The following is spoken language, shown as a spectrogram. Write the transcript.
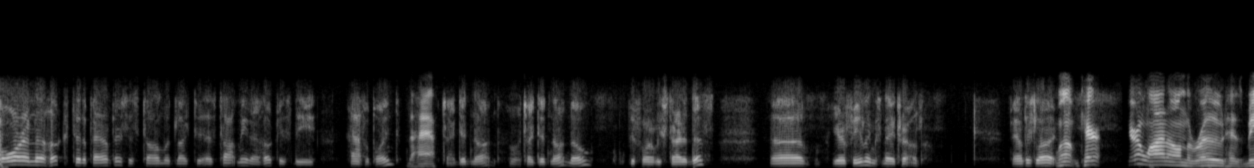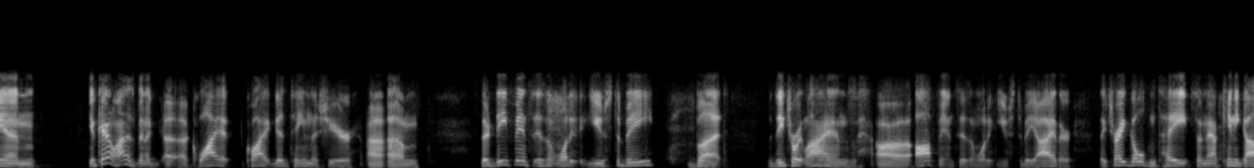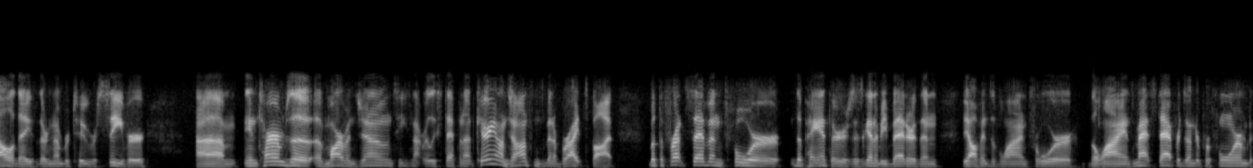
four in the hook to the Panthers, as Tom would like to has taught me. The hook is the half a point, The half. which I did not, which I did not know before we started this. Uh, your feelings, Natron. Panthers line. Well, Car- Carolina on the road has been, you know, Carolina's been a, a, a quiet, quiet, good team this year. Um, their defense isn't what it used to be, but the Detroit Lions' uh, offense isn't what it used to be either. They trade Golden Tate, so now Kenny Golladay is their number two receiver. Um, in terms of, of Marvin Jones, he's not really stepping up. on Johnson's been a bright spot, but the front seven for the Panthers is going to be better than the offensive line for the Lions. Matt Stafford's underperformed.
